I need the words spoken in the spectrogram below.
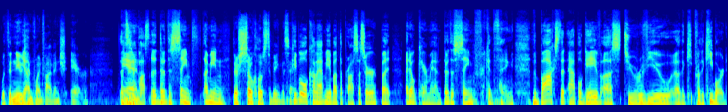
with the new Yeah. 10.5 inch Air. That's impossible. They're the same. I mean, They're so close to being the same. People will come at me about the processor, but I don't care, man. They're the same freaking thing. The box that Apple gave us to review uh, the key, for the keyboard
